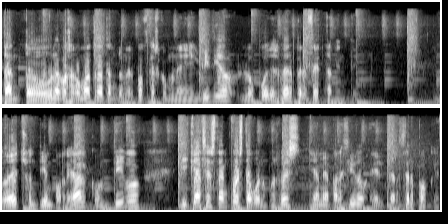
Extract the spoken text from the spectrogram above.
tanto una cosa como otra, tanto en el podcast como en el vídeo, lo puedes ver perfectamente. Lo he hecho en tiempo real contigo. ¿Y qué hace esta encuesta? Bueno, pues ves, ya me ha aparecido el tercer póker.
